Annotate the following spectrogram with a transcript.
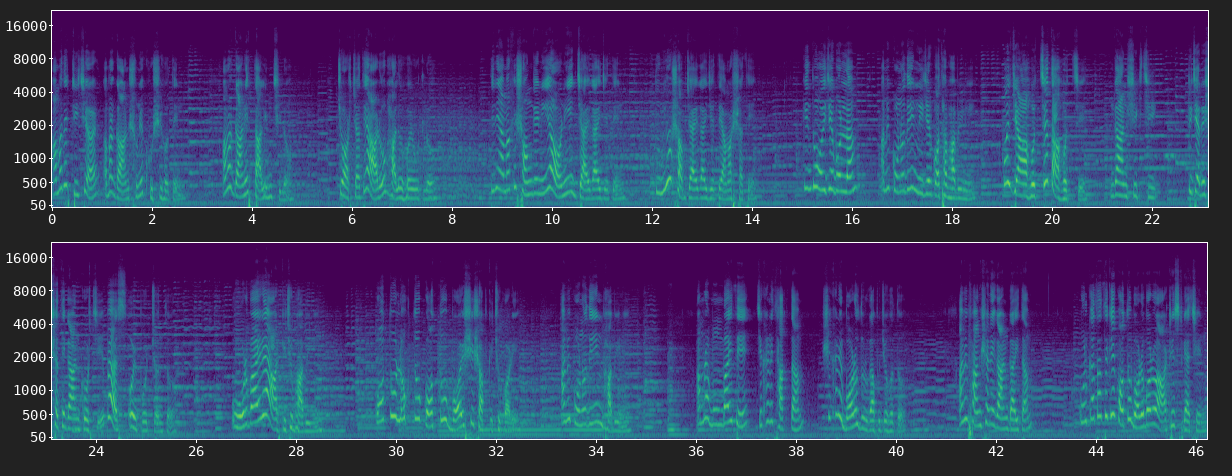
আমাদের টিচার আমার গান শুনে খুশি হতেন। আমার গানের তালিম ছিল। চর্চাতে আরও ভালো হয়ে উঠল। তিনি আমাকে সঙ্গে নিয়ে অনেক জায়গায় যেতেন। তুমিও সব জায়গায় যেতে আমার সাথে। কিন্তু ওই যে বললাম, আমি কোনোদিন নিজের কথা ভাবিনি। ওই যা হচ্ছে তা হচ্ছে। গান শিখছি, টিচারের সাথে গান করছি, ব্যাস, ওই পর্যন্ত। ওর বাইরে আর কিছু ভাবিনি। কত লোক তো কত বয়সে সব কিছু করে। আমি কোনোদিন ভাবিনি। আমরা মুম্বাইতে যেখানে থাকতাম, সেখানে বড় দুর্গাপুজো হতো। আমি ফাংশানে গান গাইতাম। কলকাতা থেকে কত বড় বড় আর্টিস্ট গেছেন।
